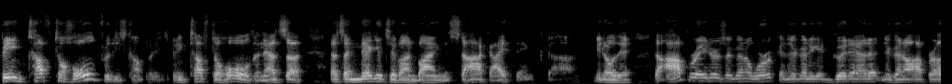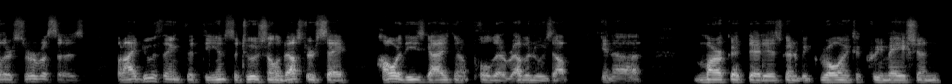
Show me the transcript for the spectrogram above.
being tough to hold for these companies, being tough to hold, and that's a that's a negative on buying the stock. I think uh, you know the the operators are going to work and they're going to get good at it and they're going to offer other services, but I do think that the institutional investors say, how are these guys going to pull their revenues up in a market that is going to be growing to cremation?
